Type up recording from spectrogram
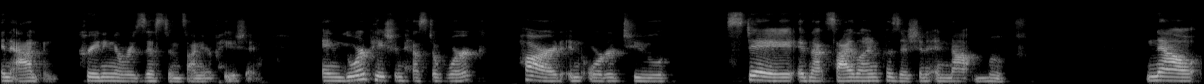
and add, creating a resistance on your patient. And your patient has to work hard in order to stay in that sideline position and not move. Now,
